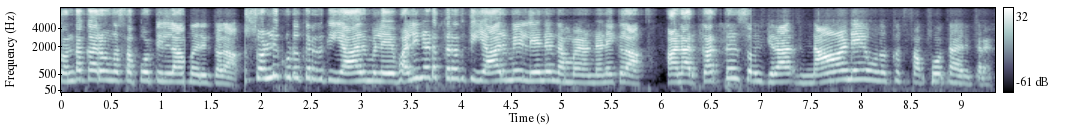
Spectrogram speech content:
சொந்தக்காரவங்க சப்போர்ட் இல்லாம இருக்கலாம். சொல்லி கொடுக்கறதுக்கு யாருமே இல்லையே. வழி நடத்துறதுக்கு யாருமே இல்லைன்னு நம்ம நினைக்கலாம். ஆனால் கர்த்தர் சொல்கிறார் நானே உனக்கு சப்போர்ட்டா இருக்கிறேன்.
